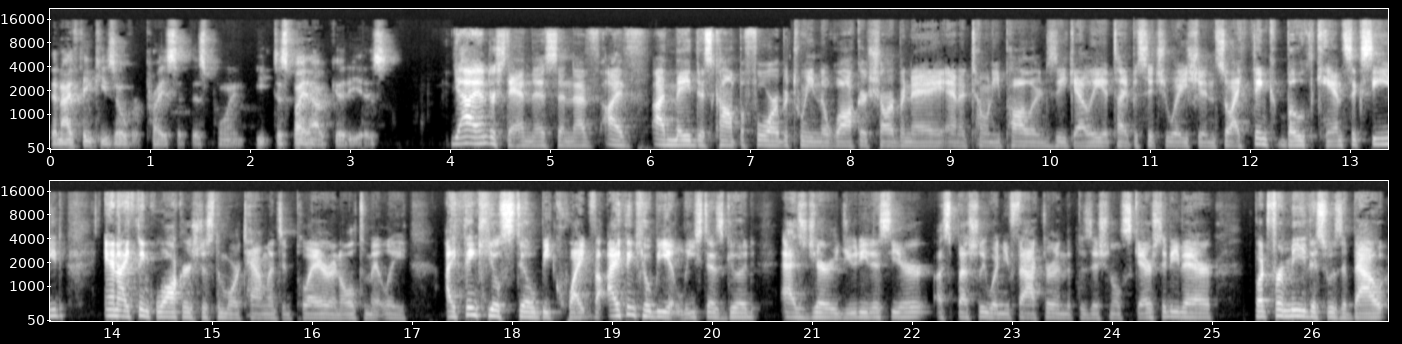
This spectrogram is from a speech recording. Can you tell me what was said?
then I think he's overpriced at this point, despite how good he is. Yeah, I understand this, and I've I've I've made this comp before between the Walker Charbonnet and a Tony Pollard Zeke Elliott type of situation. So I think both can succeed, and I think Walker's just a more talented player, and ultimately I think he'll still be quite. I think he'll be at least as good as Jerry Jeudy this year, especially when you factor in the positional scarcity there. But for me, this was about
